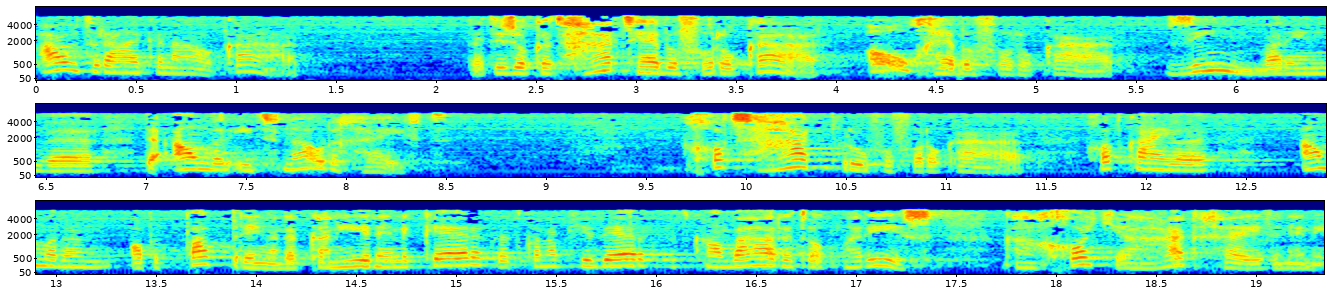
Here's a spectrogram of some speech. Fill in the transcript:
uitreiken naar elkaar. Dat is ook het hart hebben voor elkaar, oog hebben voor elkaar, zien waarin we de ander iets nodig heeft. Gods hart proeven voor elkaar. God kan je anderen op het pad brengen. Dat kan hier in de kerk, dat kan op je werk, dat kan waar het ook maar is. Kan God je hart geven en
